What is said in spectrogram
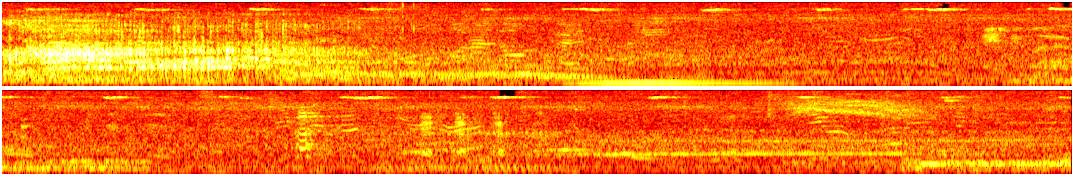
you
